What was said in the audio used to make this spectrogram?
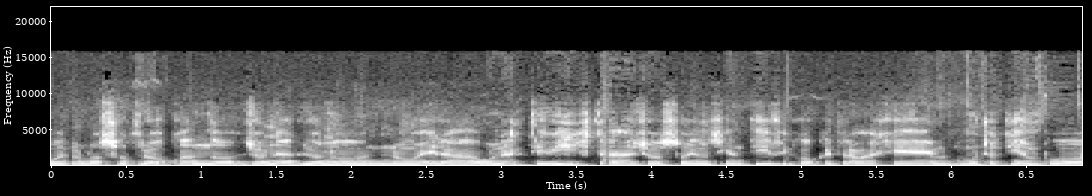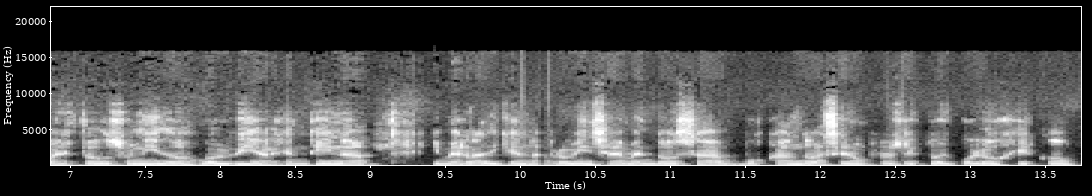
Bueno, nosotros cuando yo, yo no, no, era un activista, yo soy un científico que trabajé mucho tiempo en Estados Unidos, volví a Argentina y me radiqué en la provincia de Mendoza buscando hacer un proyecto ecológico.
